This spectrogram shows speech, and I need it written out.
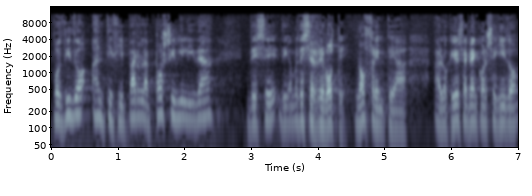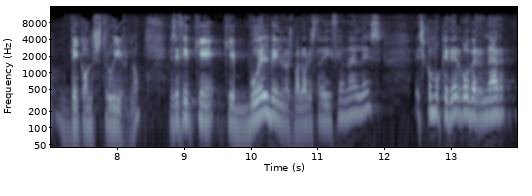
podido anticipar la posibilidad de ese, digamos, de ese rebote, ¿no? Frente a, a lo que ellos habían conseguido deconstruir, ¿no? Es decir, que, que vuelven los valores tradicionales, es como querer gobernar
